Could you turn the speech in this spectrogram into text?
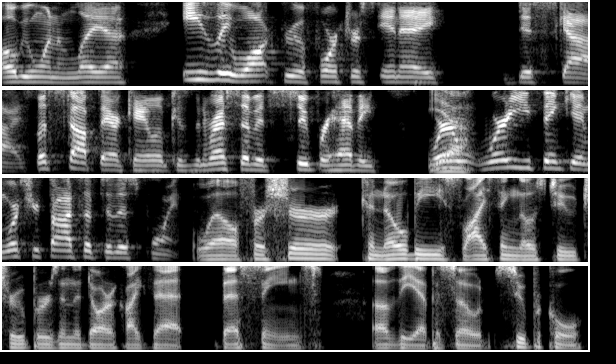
Obi Wan, and Leia easily walk through the fortress in a disguise. Let's stop there, Caleb, because the rest of it's super heavy. Where Yeah. where are you thinking? What's your thoughts up to this point? Well, for sure, Kenobi slicing those two troopers in the dark like that. Best scenes of the episode. Super cool.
